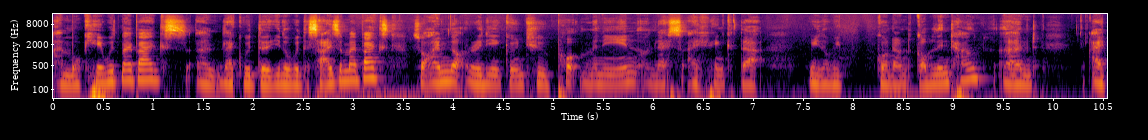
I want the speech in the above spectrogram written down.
I'm okay with my bags and like with the you know with the size of my bags. So I'm not really going to put money in unless I think that you know we go down to Goblin Town and I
